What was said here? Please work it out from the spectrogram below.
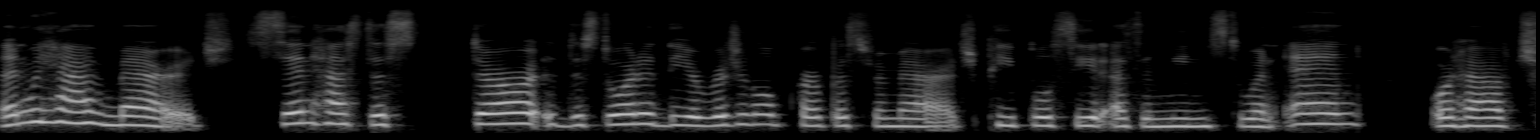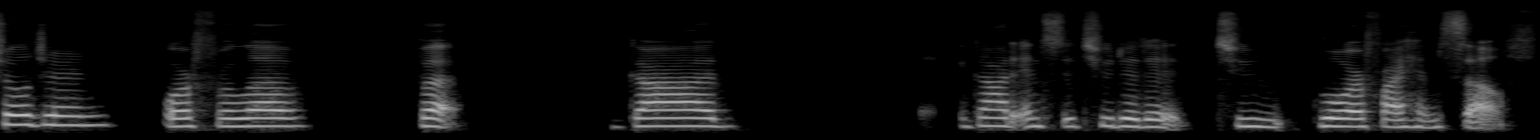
Then we have marriage. Sin has distor- distorted the original purpose for marriage. People see it as a means to an end, or to have children, or for love. But God, God instituted it to glorify Himself.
